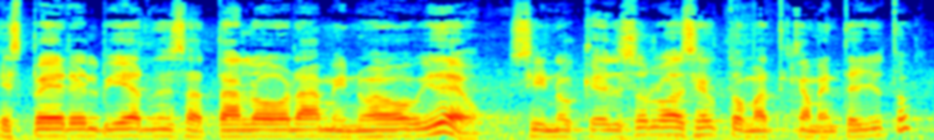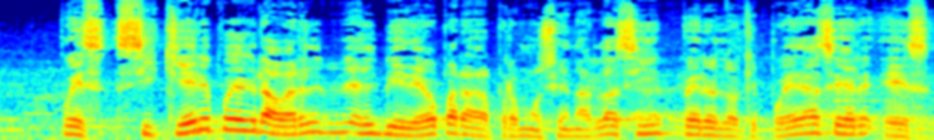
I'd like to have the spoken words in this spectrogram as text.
espere el viernes a tal hora mi nuevo video, sino que eso lo hace automáticamente YouTube. Pues si quiere puede grabar el, video para promocionarlo así, pero lo que puede hacer es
